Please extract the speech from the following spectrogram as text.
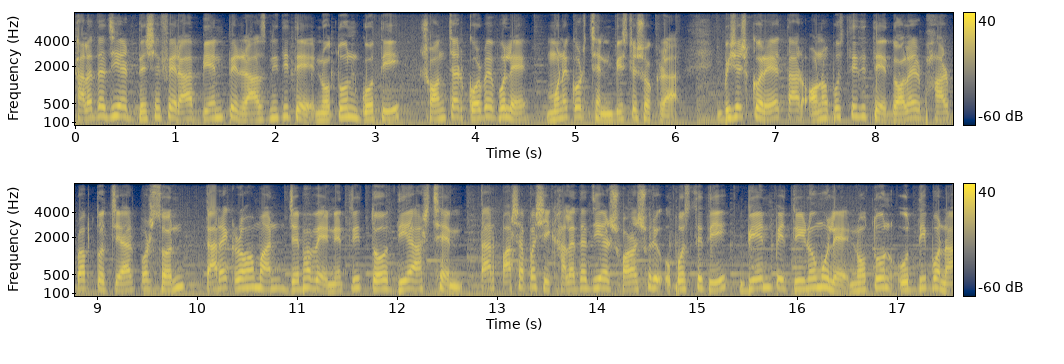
খালেদা জিয়ার দেশে ফেরা বিএনপির রাজনীতিতে নতুন গতি সঞ্চার করবে বলে মনে করছেন বিশ্লেষকরা। বিশেষ করে তার অনুপস্থিতিতে দলের ভারপ্রাপ্ত চেয়ারপারসন তারেক রহমান যেভাবে নেতৃত্ব দিয়ে আসছেন, তার পাশাপাশি খালেদা জিয়ার সরাসরি উপস্থিতি বিএনপির তৃণমূলে নতুন উদ্দীপনা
